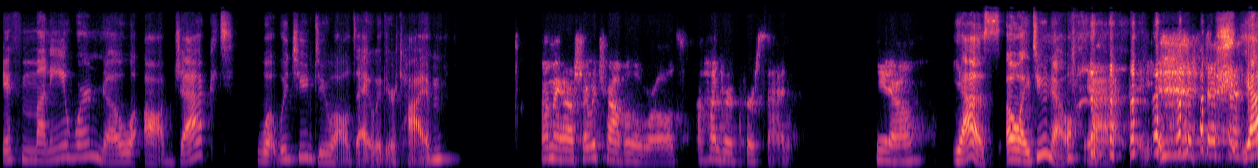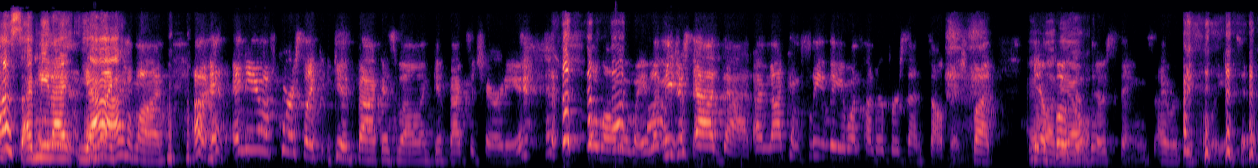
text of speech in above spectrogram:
if money were no object, what would you do all day with your time? Oh my gosh, I would travel the world 100%. You know, Yes. Oh, I do know. Yeah. yes. I mean, I, yeah. Like, come on. Uh, and, and, you know, of course, like give back as well and give back to charity along the way. Let me just add that I'm not completely 100% selfish, but you know, both you. of those things I would be fully into.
